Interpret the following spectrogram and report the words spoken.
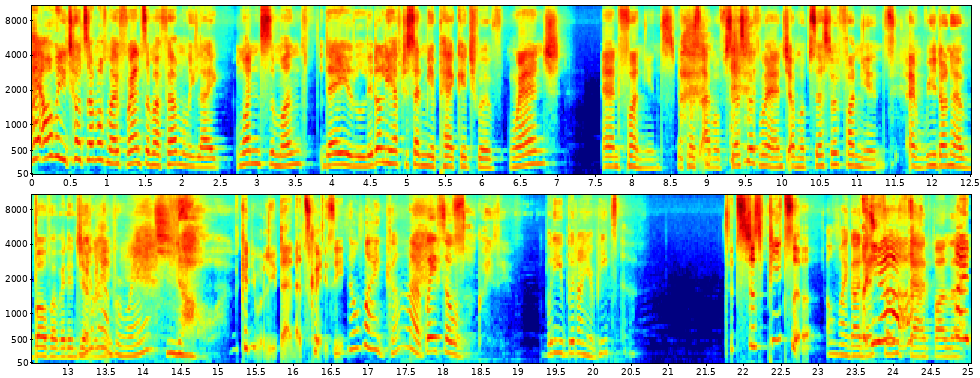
I already told some of my friends and my family like once a month they literally have to send me a package with ranch and Funyuns because I'm obsessed with ranch. I'm obsessed with Funyuns, and we don't have both of it in Germany. You don't have ranch? no, can you believe that? That's crazy. Oh my god. Wait, so So crazy. what do you put on your pizza? It's just pizza. Oh my god, that's Yeah. so sad, Paula. I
